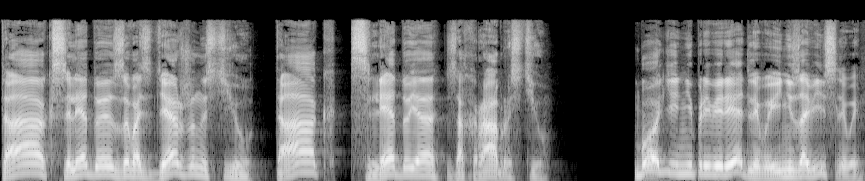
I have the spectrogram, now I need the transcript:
так, следуя за воздержанностью, так, следуя за храбростью. Боги непривередливы и независливы.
